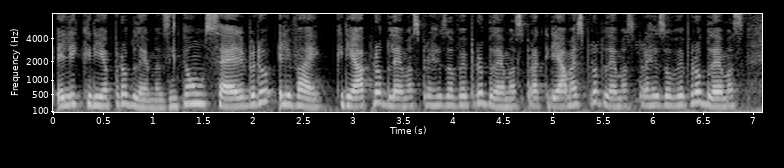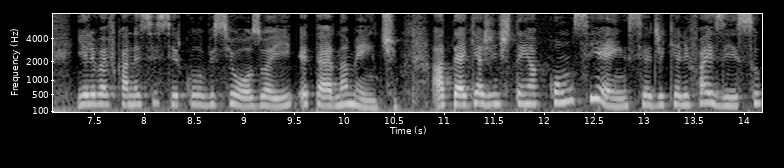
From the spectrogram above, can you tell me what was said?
Ele cria problemas. Então o cérebro, ele vai criar problemas para resolver problemas, para criar mais problemas, para resolver problemas, e ele vai ficar nesse círculo vicioso aí eternamente, até que a gente tenha consciência de que ele faz isso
